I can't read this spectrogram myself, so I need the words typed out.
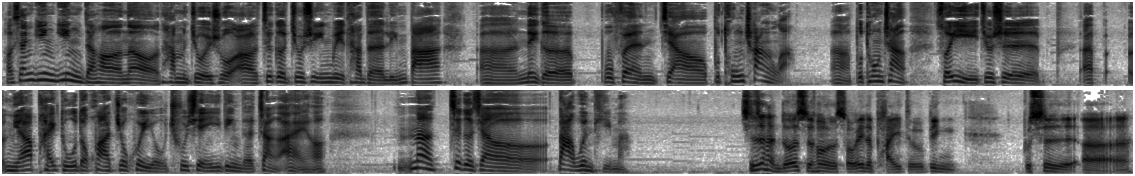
好像硬硬的哈，那他们就会说啊，这个就是因为它的淋巴呃那个部分叫不通畅了啊，不通畅，所以就是呃你要排毒的话，就会有出现一定的障碍啊。那这个叫大问题吗？其实很多时候，所谓的排毒，并不是呃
